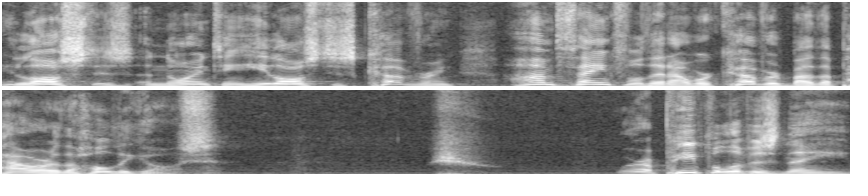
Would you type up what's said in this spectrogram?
He lost his anointing. He lost his covering. I'm thankful that I were covered by the power of the Holy Ghost. Whew. We're a people of his name.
